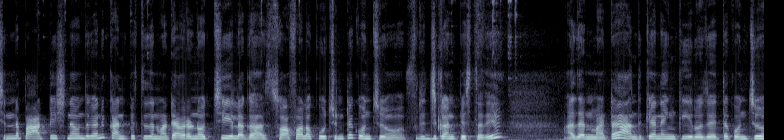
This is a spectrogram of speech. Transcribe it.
చిన్న పార్టీషన్ ఉంది కానీ కనిపిస్తుంది అనమాట ఎవరైనా వచ్చి ఇలాగ సోఫాలో కూర్చుంటే కొంచెం ఫ్రిడ్జ్ కనిపిస్తుంది అదనమాట అందుకనే ఇంక ఈరోజు అయితే కొంచెం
